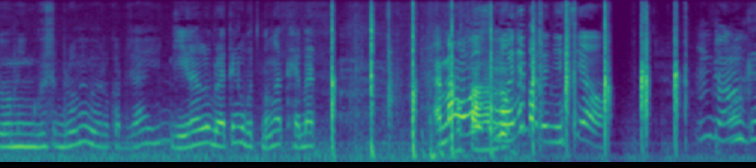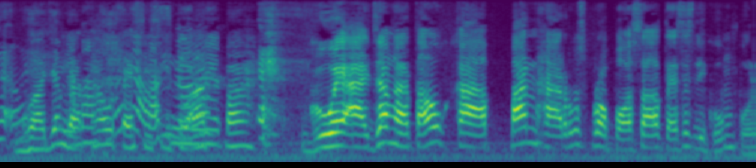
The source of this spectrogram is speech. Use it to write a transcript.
dua minggu sebelumnya baru kerjain. Gila lu berarti ngebut banget hebat. Emang lu semuanya pada nyicil? enggak Enggak Gua aja nggak Ya, tahu tesis itu apa. gue aja nggak tahu kapan harus proposal tesis dikumpul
